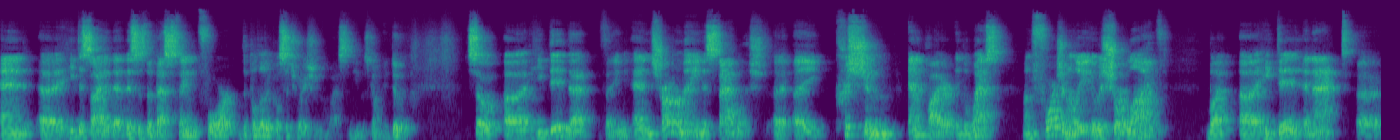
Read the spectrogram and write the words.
And uh, he decided that this is the best thing for the political situation in the West, and he was going to do it. So uh, he did that thing, and Charlemagne established a, a Christian empire in the West. Unfortunately, it was short lived but uh, he did enact uh,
